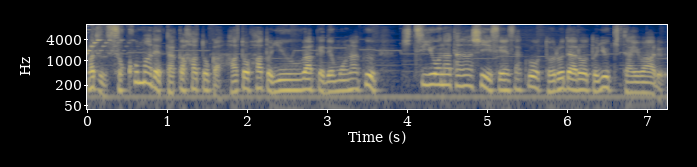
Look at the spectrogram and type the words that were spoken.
まず、そこまで高派とかハト派というわけでもなく、必要な正しい政策を取るだろうという期待はある。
